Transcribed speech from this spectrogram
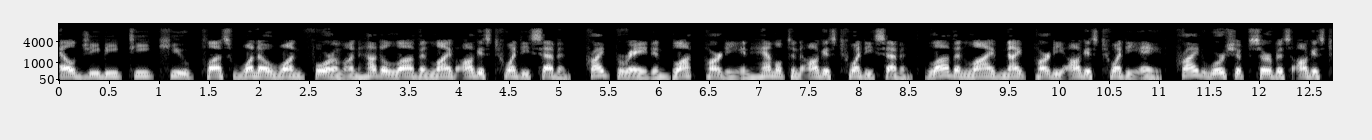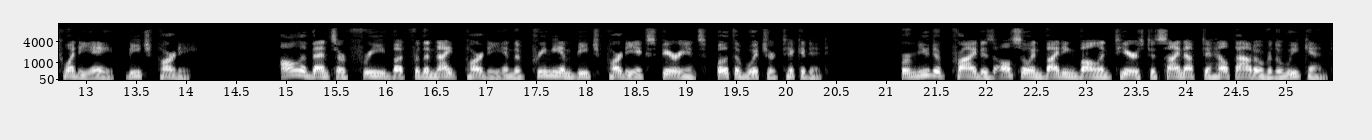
LGBTQ plus 101 Forum on How to Love and Live August 27, Pride Parade and Block Party in Hamilton August 27, Love and Live Night Party August 28, Pride Worship Service August 28, Beach Party. All events are free but for the night party and the premium beach party experience, both of which are ticketed. Bermuda Pride is also inviting volunteers to sign up to help out over the weekend.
